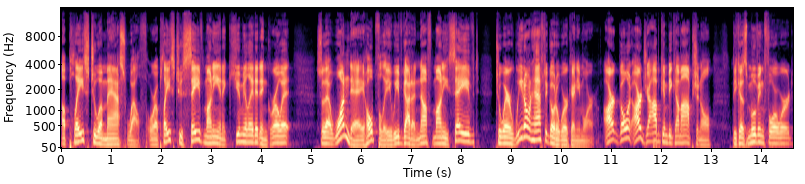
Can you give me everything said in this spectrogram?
a place to amass wealth or a place to save money and accumulate it and grow it so that one day, hopefully, we've got enough money saved to where we don't have to go to work anymore. Our going our job can become optional because moving forward,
